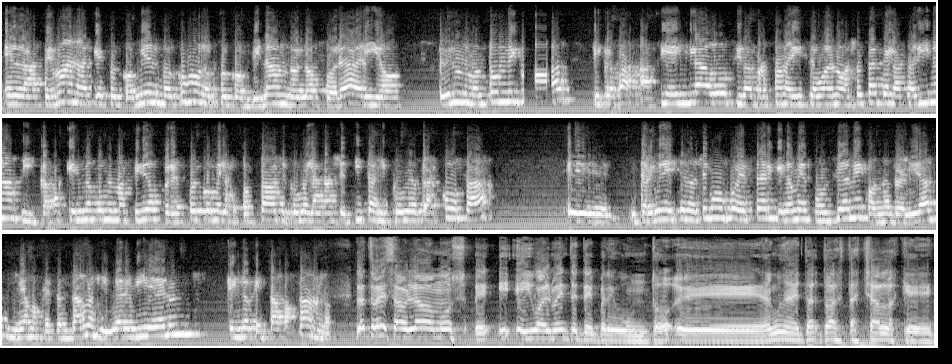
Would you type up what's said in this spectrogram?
en la semana qué fue comiendo, cómo lo fue combinando, los horarios, te ven un montón de cosas que capaz así aislado, si la persona dice, bueno, yo saco las harinas y capaz que no come más fideos, pero después come las tostadas y come las galletitas y come otras cosas, eh, termina diciendo, ¿cómo puede ser que no me funcione? Cuando en realidad tendríamos que sentarnos y ver bien qué es lo que está pasando. La otra vez hablábamos, eh, e, e, igualmente te pregunto, eh, en alguna de todas estas charlas que,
